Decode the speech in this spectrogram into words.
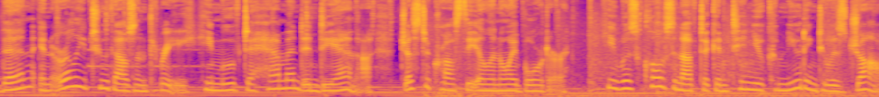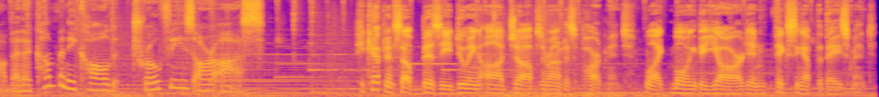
Then, in early 2003, he moved to Hammond, Indiana, just across the Illinois border. He was close enough to continue commuting to his job at a company called Trophies Are Us. He kept himself busy doing odd jobs around his apartment, like mowing the yard and fixing up the basement.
